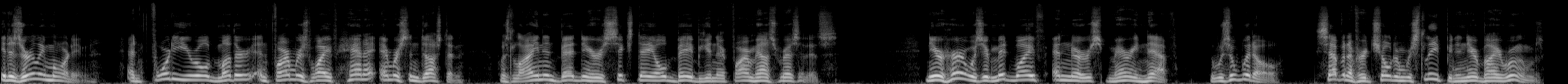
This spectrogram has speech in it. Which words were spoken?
It is early morning, and 40 year old mother and farmer's wife Hannah Emerson Dustin was lying in bed near her six day old baby in their farmhouse residence. Near her was her midwife and nurse, Mary Neff, who was a widow. Seven of her children were sleeping in nearby rooms,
